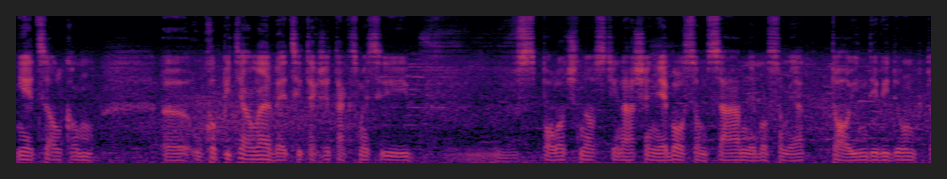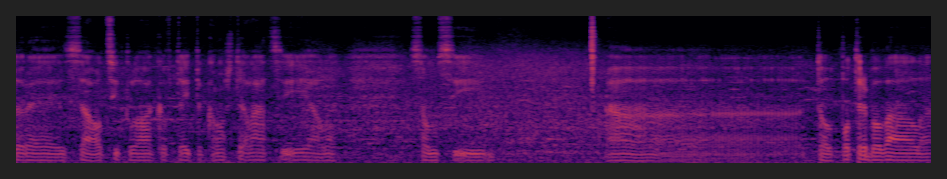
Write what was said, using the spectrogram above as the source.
nie celkom e, uchopiteľné veci, takže tak sme si v spoločnosti našej, nebol som sám, nebol som ja to individuum, ktoré sa ocitlo ako v tejto konštelácii, ale som si to potreboval e,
